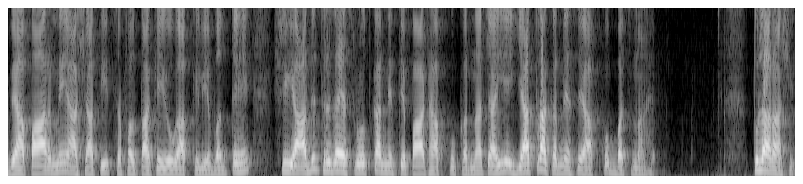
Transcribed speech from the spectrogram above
व्यापार में आशातीत सफलता के योग आपके लिए बनते हैं। श्री आदित्य हृदय स्रोत का नित्य पाठ आपको करना चाहिए। यात्रा करने से आपको बचना है। तुला राशि।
